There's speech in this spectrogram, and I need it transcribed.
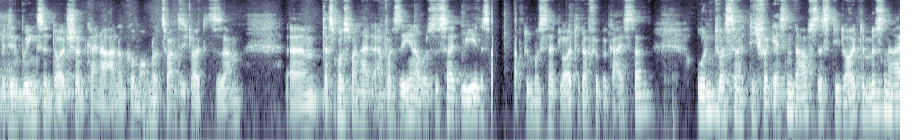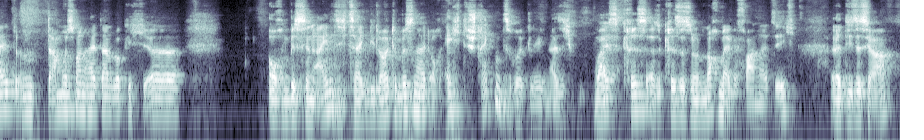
mit den Wings in Deutschland, keine Ahnung, kommen auch nur 20 Leute zusammen. Ähm, das muss man halt einfach sehen, aber es ist halt wie jedes du musst halt Leute dafür begeistern. Und was du halt nicht vergessen darfst, ist, die Leute müssen halt, und da muss man halt dann wirklich äh, auch ein bisschen Einsicht zeigen. Die Leute müssen halt auch echt Strecken zurücklegen. Also ich weiß, Chris, also Chris ist nur noch mehr gefahren als ich äh, dieses Jahr.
